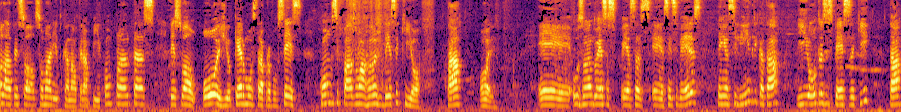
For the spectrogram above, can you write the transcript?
Olá pessoal, sou Maria do canal Terapia com Plantas. Pessoal, hoje eu quero mostrar para vocês como se faz um arranjo desse aqui, ó, tá? Olha, é, usando essas, essas é, sensivérias, tem a cilíndrica, tá? E outras espécies aqui, tá?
